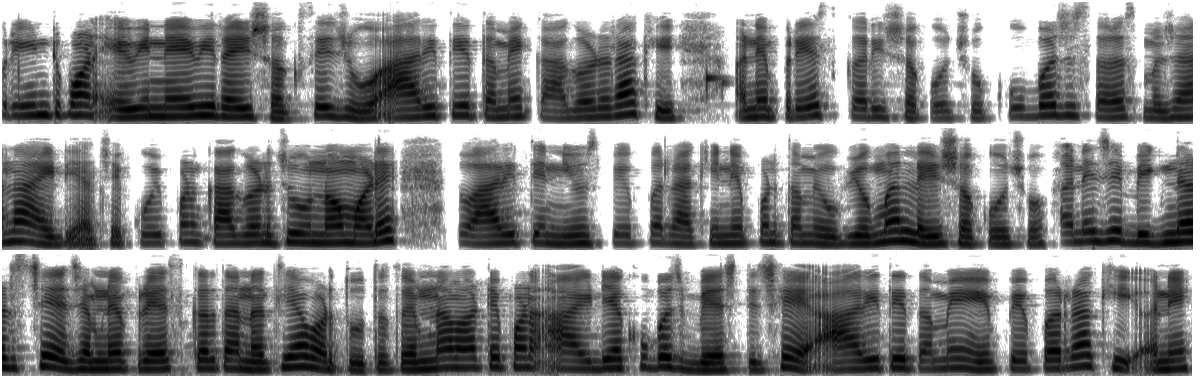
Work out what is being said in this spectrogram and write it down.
પ્રિન્ટ પણ એવી ને એવી રહી શકશે. જુઓ, આ રીતે તમે કાગળ રાખી અને પ્રેસ કરી શકો છો. ખૂબ જ સરસ મજાના આઈડિયા છે. કોઈ પણ કાગળ જો ન મળે, તો આ રીતે ન્યૂઝપેપર રાખીને પણ તમે ઉપયોગમાં લઈ શકો છો. અને જે બિગનર્સ છે, જેમને પ્રેસ કરતા નથી આવડતું, તો તેમના માટે પણ આ આઈડિયા ખૂબ જ બેસ્ટ છે. આ રીતે તમે પેપર રાખી અને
